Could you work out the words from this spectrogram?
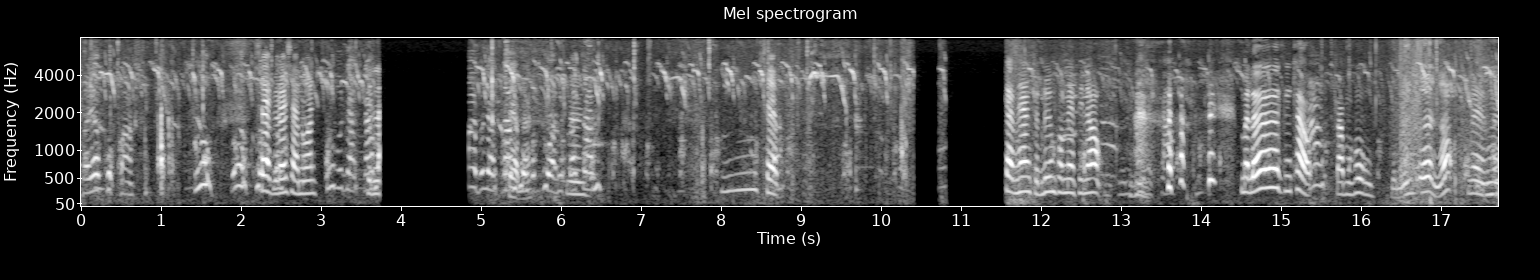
ไปแล้วคุกมาลูกลูกแซ่บอยู่ได้สาวนวลลูกประจักษ์กันประจักษ์กันลูกประจักษ์ประจำอืมแซ่บแซ่บแห้งจนลืมพ่อแม่พี่น้อง มาเลยกินข้าวตำบักหงอย่าลืมเอิ้นเนาะแม่แม่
